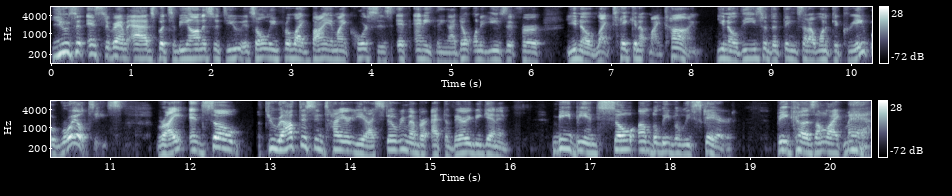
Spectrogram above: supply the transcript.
using Instagram ads. But to be honest with you, it's only for like buying my courses, if anything. I don't want to use it for, you know, like taking up my time. You know, these are the things that I wanted to create with royalties, right? And so throughout this entire year, I still remember at the very beginning, me being so unbelievably scared because I'm like, man,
